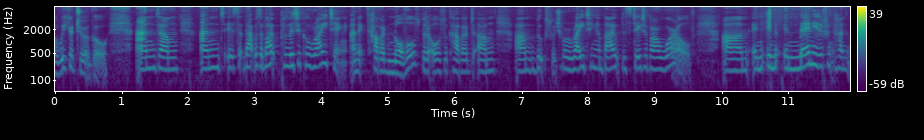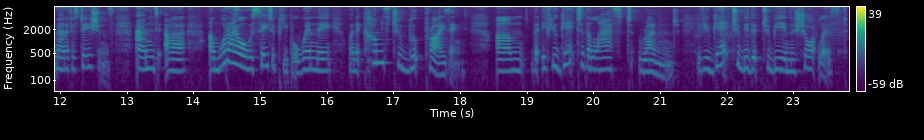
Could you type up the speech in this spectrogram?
a, week or two ago. And, um, and that was about political writing, and it covered novels, but it also covered um, books which were writing about the state of our world um, in, in, in, many different kind of manifestations. And, uh, and what I always say to people when, they, when it comes to book prizing, um, that if you get to the last round, if you get to be, the, to be in the shortlist,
